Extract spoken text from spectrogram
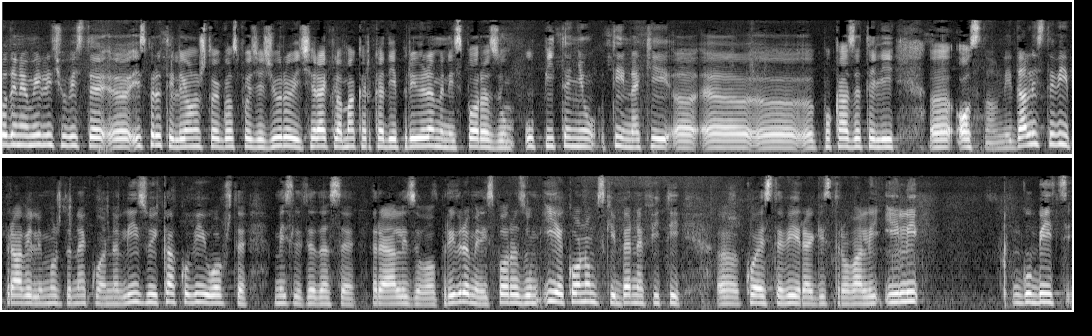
Gospodine Miliću, vi ste e, ispratili ono što je gospođa Đurović rekla, makar kad je privremeni sporazum u pitanju, ti neki e, e, e pokazatelji e, osnovni. Da li ste vi pravili možda neku analizu i kako vi uopšte mislite da se realizovao privremeni sporazum i ekonomski benefiti e, koje ste vi registrovali ili gubici?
